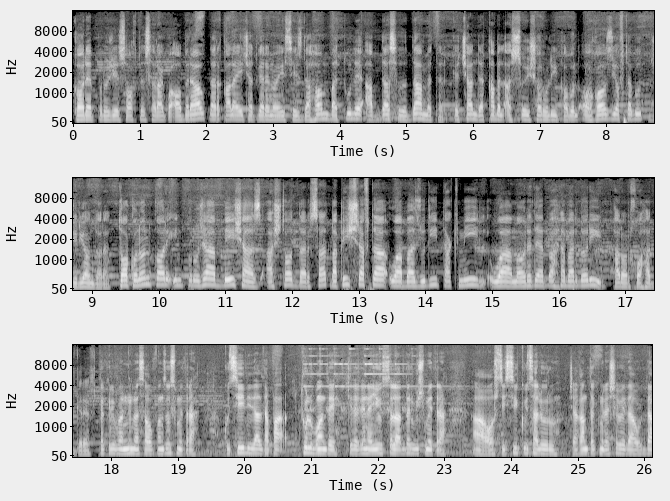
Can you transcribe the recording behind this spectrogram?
کار پروژه ساخت سرک و آبرو در قلعه چتگر ناحیه 13 هم به طول 1710 متر که چند قبل از سوی شارولی کابل آغاز یافته بود جریان دارد. تا کنون کار این پروژه بیش از 80 درصد به پیش رفته و به زودی تکمیل و مورد بهره برداری قرار خواهد گرفت. تقریبا 950 متره کوڅې دي دلته په طول باندې چې دغه نه یو سل درویشت متره سی سی کوڅه لرو چې هغه هم تکمیله شوې ده او دا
